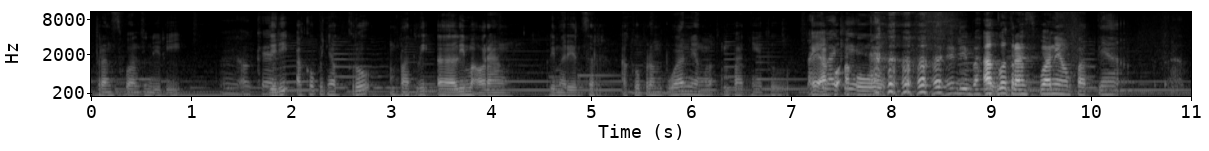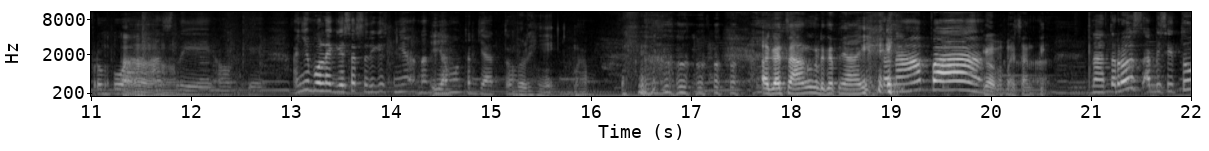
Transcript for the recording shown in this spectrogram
transpuan sendiri. Hmm, Oke. Jadi aku punya kru empat li- eh, lima orang, lima dancer. Aku perempuan yang empatnya itu, eh aku Laki-laki. aku bawah. aku transpuan yang empatnya perempuan Ah. asli. Oke. Hanya boleh geser sedikit Nya, nanti Iya. kamu terjatuh. boleh nyi, maaf. Agak canggung deket nyai. Kenapa? Gak apa-apa cantik. Nah, terus abis itu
